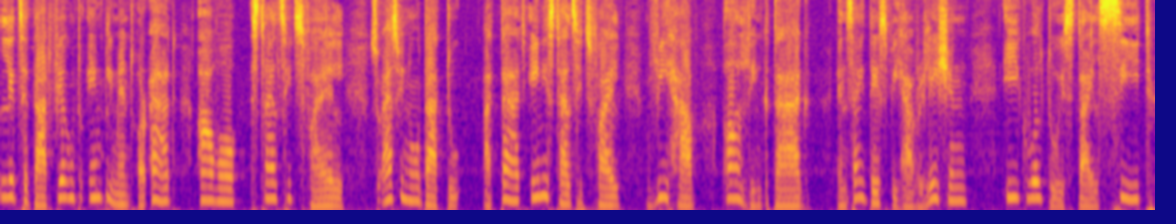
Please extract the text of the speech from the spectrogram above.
let's say that we are going to implement or add our style sheets file. So as we know that to attach any style sheets file, we have a link tag. Inside this, we have relation equal to style sheet.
